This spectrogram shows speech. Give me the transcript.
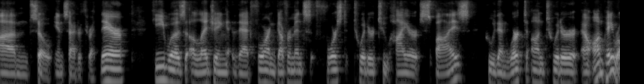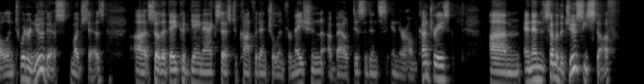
Um, so, insider threat there. He was alleging that foreign governments forced Twitter to hire spies who then worked on Twitter uh, on payroll. And Twitter knew this, Mudge says, uh, so that they could gain access to confidential information about dissidents in their home countries. Um, and then some of the juicy stuff,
